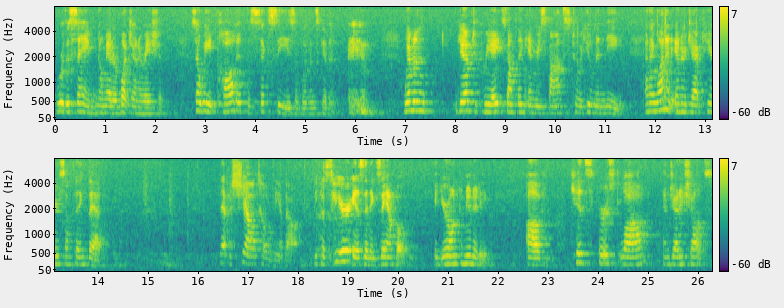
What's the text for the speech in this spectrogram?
were the same no matter what generation. So we called it the six C's of women's giving. Women give to create something in response to a human need. And I wanted to interject here something that that Michelle told me about. Because here is an example in your own community of Kids First Law and Jenny Schultz.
